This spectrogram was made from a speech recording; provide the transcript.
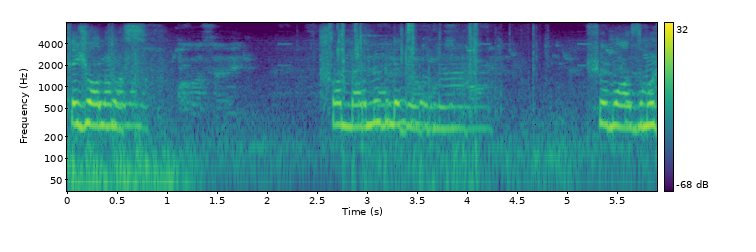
Tejo alamaz. An mermi bile doldurmuyor. Şu mağazımı.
